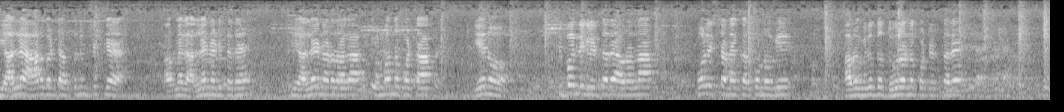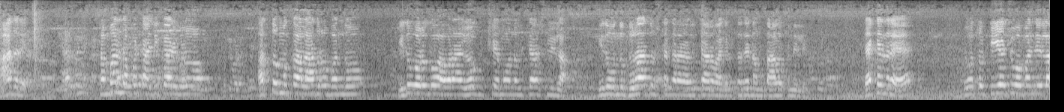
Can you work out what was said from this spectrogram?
ಈ ಹಲ್ಲೆ ಆರು ಗಂಟೆ ಹತ್ತು ನಿಮಿಷಕ್ಕೆ ಅವ್ರ ಮೇಲೆ ಹಲ್ಲೆ ನಡೀತದೆ. ಈ ಹಲ್ಲೆ ನಡೆದಾಗ ಸಂಬಂಧಪಟ್ಟ ಏನು ಸಿಬ್ಬಂದಿಗಳಿರ್ತಾರೆ, ಅವರನ್ನು ಪೊಲೀಸ್ ಠಾಣೆಗೆ ಕರ್ಕೊಂಡೋಗಿ ಅವರ ವಿರುದ್ಧ ದೂರನ್ನು ಕೊಟ್ಟಿರ್ತಾರೆ. ಆದರೆ ಸಂಬಂಧಪಟ್ಟ ಅಧಿಕಾರಿಗಳು ಹತ್ತು ಮುಕ್ಕಾಲಾದರೂ ಬಂದು ಇದುವರೆಗೂ ಅವರ ಯೋಗಕ್ಷೇಮವನ್ನು ವಿಚಾರಿಸಲಿಲ್ಲ. ಇದು ಒಂದು ದುರಾದೃಷ್ಟಕರ ವಿಚಾರವಾಗಿರ್ತದೆ ನಮ್ಮ ತಾಲೂಕಿನಲ್ಲಿ. ಯಾಕೆಂದರೆ ಇವತ್ತು ಟಿ ಎಚ್ ಒ ಬಂದಿಲ್ಲ,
